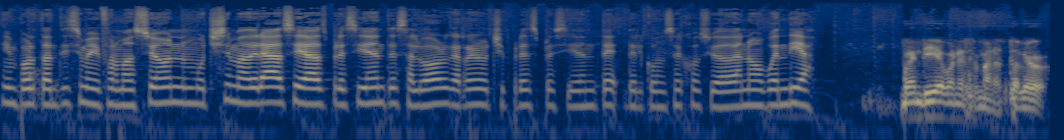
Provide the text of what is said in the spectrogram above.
Importantísima información. Muchísimas gracias, presidente Salvador Guerrero Chiprés, presidente del Consejo Ciudadano. Buen día. Buen día, buena semana. Hasta luego.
